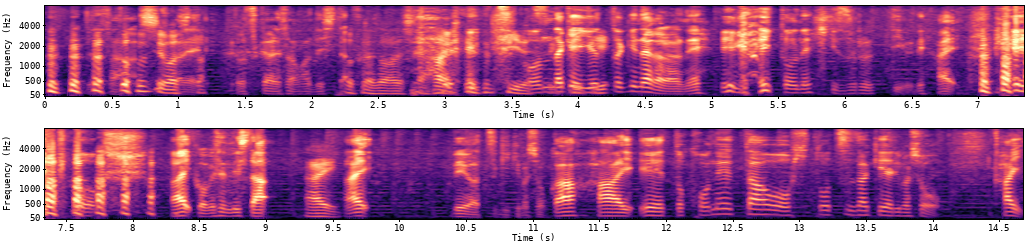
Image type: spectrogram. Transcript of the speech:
どうしました？お疲れ様でしたお。疲れ様でした。はい。次です。こんだけ言っ次ときながらね、意外とね、引きずるっていうね。はい。えっと、はい、神戸戦でした。はい。はい。では次行きましょうか。はい。えっ、と、小ネタを一つだけやりましょう。はい。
